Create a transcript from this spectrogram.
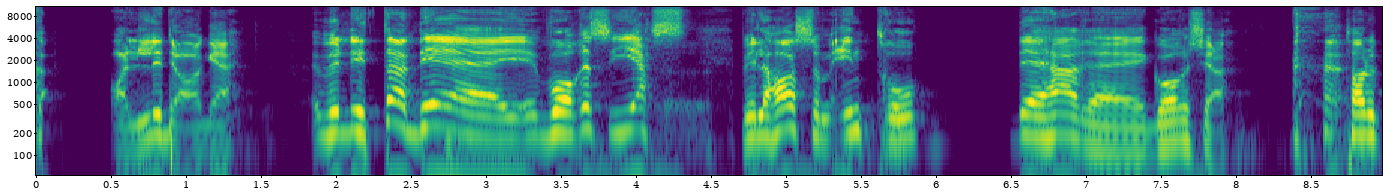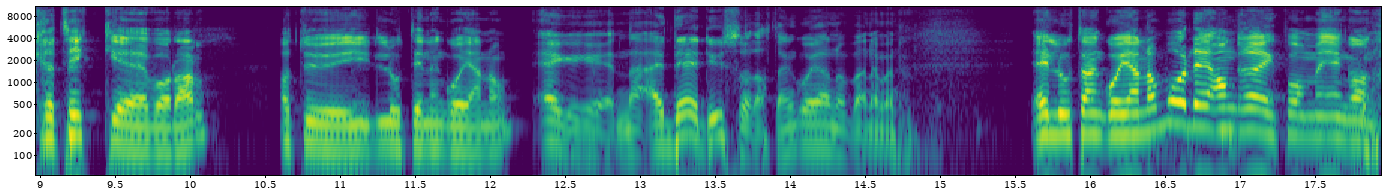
Hva alle dager? Dette er det vår gjest ville ha som intro. Det her eh, går ikke. Tar du kritikk, eh, Vårdal? At du lot den gå gjennom? Jeg, nei, det er du som har latt den gå gjennom, Benjamin. Jeg lot den gå gjennom, og det angrer jeg på med en gang.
